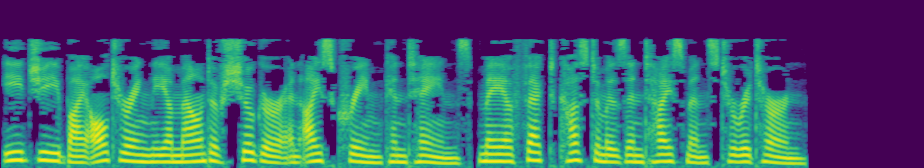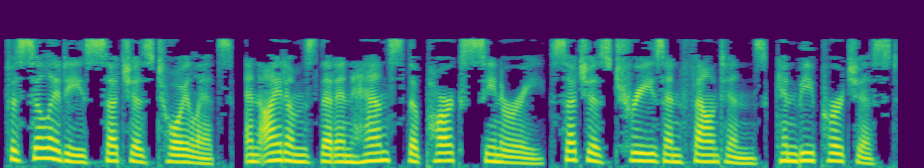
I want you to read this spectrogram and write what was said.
e.g. by altering the amount of sugar an ice cream contains may affect customers' enticements to return. Facilities such as toilets, and items that enhance the park's scenery such as trees and fountains can be purchased.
